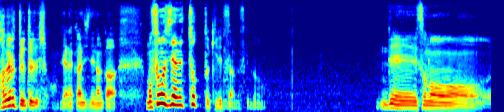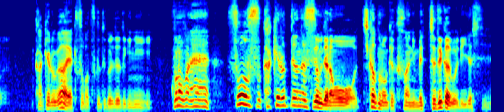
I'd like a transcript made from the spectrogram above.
食べるって言ってるでしょ？みたいな感じで、なんか、もうその時点でちょっと切れてたんですけど。で、その、かけるが焼きそば作ってくれてる時に、この子ね、ソースかけるって言うんですよ、みたいなのを近くのお客さんにめっちゃでかい声で言い出して、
